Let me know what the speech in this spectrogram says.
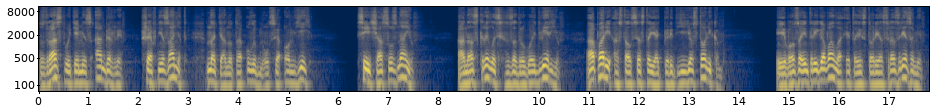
«Здравствуйте, мисс Амберли. Шеф не занят?» Натянуто улыбнулся он ей. «Сейчас узнаю». Она скрылась за другой дверью, а парень остался стоять перед ее столиком. Его заинтриговала эта история с разрезами —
